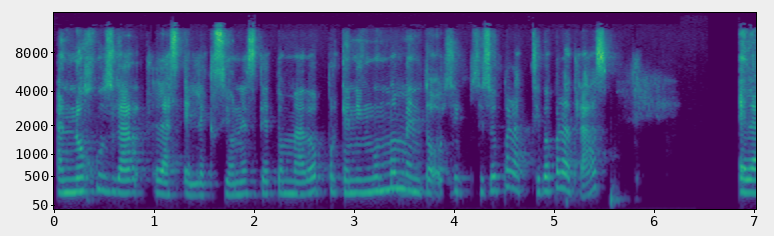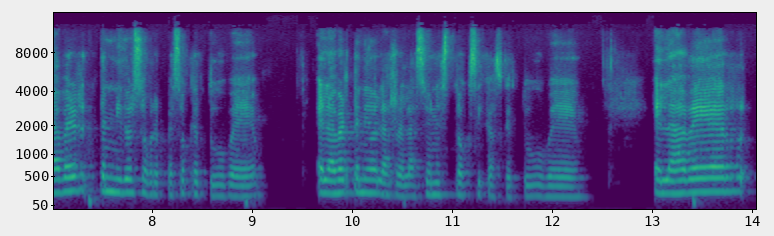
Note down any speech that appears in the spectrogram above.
a no juzgar las elecciones que he tomado, porque en ningún momento, o si, si, soy para, si voy para atrás, el haber tenido el sobrepeso que tuve, el haber tenido las relaciones tóxicas que tuve, el haber,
